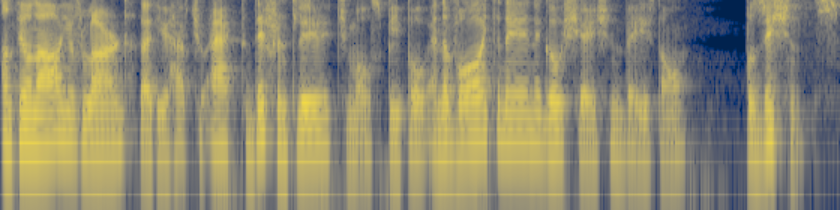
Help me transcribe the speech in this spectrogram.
Until now, you've learned that you have to act differently to most people and avoid the negotiation based on positions.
